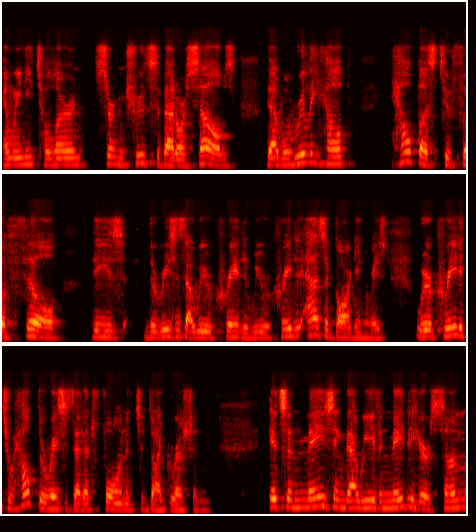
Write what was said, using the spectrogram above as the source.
and we need to learn certain truths about ourselves that will really help help us to fulfill these the reasons that we were created. We were created as a guardian race. We were created to help the races that had fallen into digression. It's amazing that we even made it here. Some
